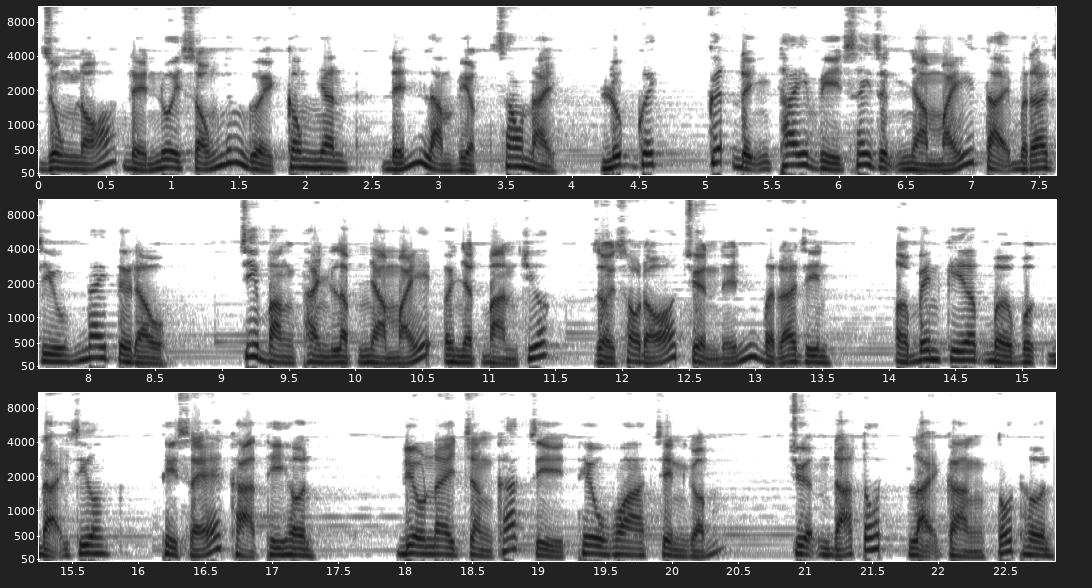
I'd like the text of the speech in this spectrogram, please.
dùng nó để nuôi sống những người công nhân đến làm việc sau này. Ludwig quyết định thay vì xây dựng nhà máy tại Brazil ngay từ đầu, chi bằng thành lập nhà máy ở Nhật Bản trước, rồi sau đó chuyển đến Brazil. Ở bên kia bờ vực đại dương thì sẽ khả thi hơn. Điều này chẳng khác gì thêu hoa trên gấm. Chuyện đã tốt lại càng tốt hơn.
